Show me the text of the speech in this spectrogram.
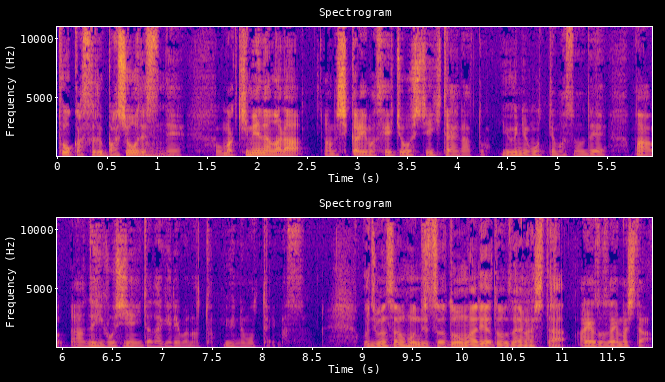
投下する場所をですね、うん、まあ、決めながら、あの、しっかり今成長していきたいなというふうに思ってますので、まあ、ぜひご支援いただければなというふうに思っております。小島さん、本日はどうもありがとうございました。ありがとうございました。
